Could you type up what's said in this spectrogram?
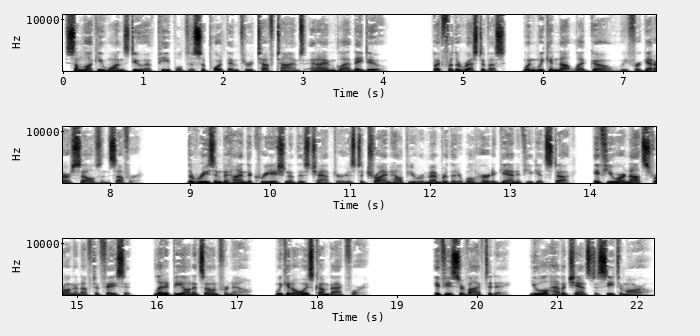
Some lucky ones do have people to support them through tough times, and I am glad they do. But for the rest of us, when we cannot let go, we forget ourselves and suffer. The reason behind the creation of this chapter is to try and help you remember that it will hurt again if you get stuck. If you are not strong enough to face it, let it be on its own for now, we can always come back for it. If you survive today, you will have a chance to see tomorrow.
